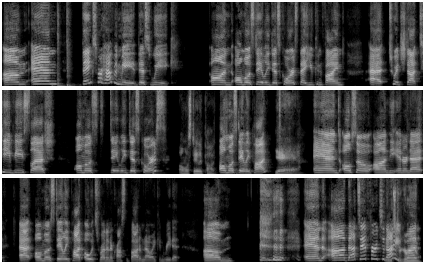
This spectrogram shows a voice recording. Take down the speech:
Um, and thanks for having me this week on Almost Daily Discourse that you can find at twitch.tv slash almost daily discourse, Almost daily pod. almost daily pod, Yeah. and also on the internet at almost daily pod. Oh, it's running across the bottom now. I can read it. Um, and uh, that's it for tonight. Instagram.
